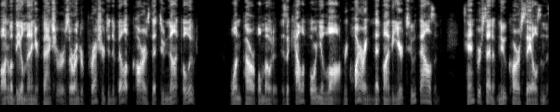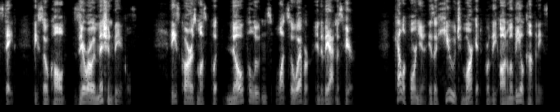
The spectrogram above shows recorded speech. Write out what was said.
Automobile manufacturers are under pressure to develop cars that do not pollute. One powerful motive is a California law requiring that by the year 2000, 10% of new car sales in the state be so-called zero-emission vehicles. These cars must put no pollutants whatsoever into the atmosphere. California is a huge market for the automobile companies,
